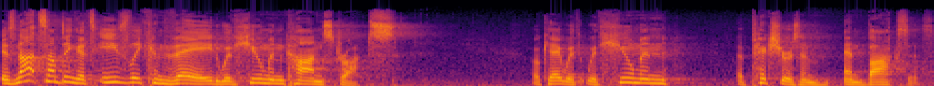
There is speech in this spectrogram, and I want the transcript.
is not something that's easily conveyed with human constructs, okay, with, with human uh, pictures and, and boxes.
